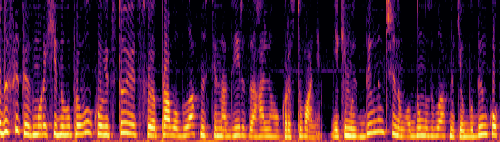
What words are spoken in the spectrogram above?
Одесити з морехідного провулку відстоюють своє право власності на двір загального користування. Якимось дивним чином одному з власників будинку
